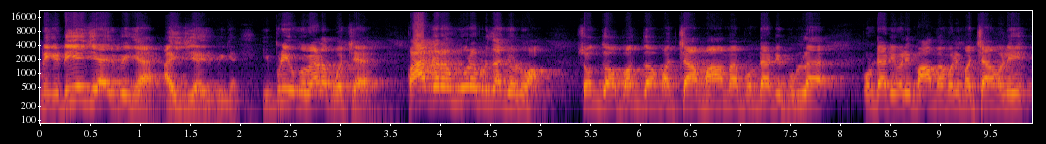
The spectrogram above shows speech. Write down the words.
நீங்கள் டிஐஜி ஆயிருப்பீங்க ஐஜி ஆயிருப்பீங்க. இப்படி உங்கள் வேலை போச்சே. பார்க்குறவங்க பூரா இப்படி தான் சொல்லுவான். சொந்தம் பந்தம் மச்சான் மாமன் பொண்டாட்டி புள்ள பொண்டாட்டி வழி மாமன் வழி மச்சான் வழி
